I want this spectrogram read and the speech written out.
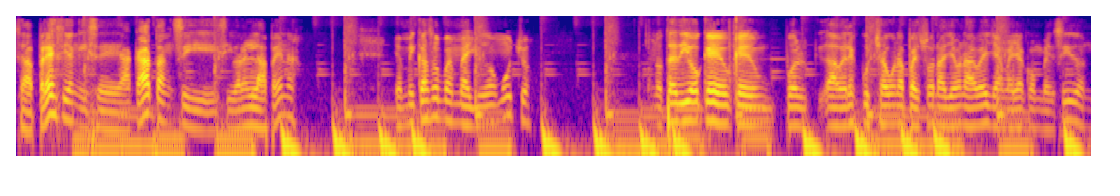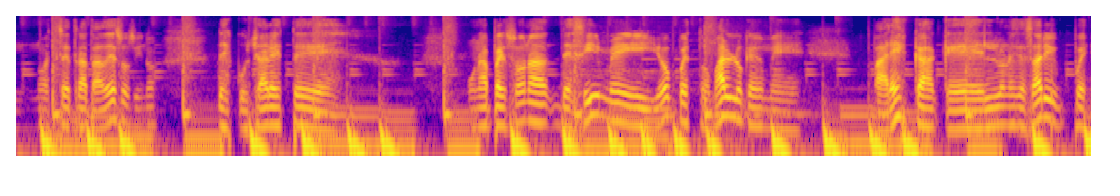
se aprecian y se acatan si, si valen la pena. Y en mi caso, pues me ayudó mucho. No te digo que, que por haber escuchado a una persona ya una vez ya me haya convencido. No se trata de eso, sino de escuchar este una persona decirme y yo pues tomar lo que me, parezca que es lo necesario. Pues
